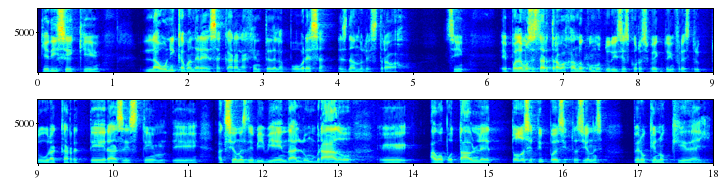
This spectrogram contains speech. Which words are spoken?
que dice que la única manera de sacar a la gente de la pobreza es dándoles trabajo. ¿sí? Eh, podemos estar trabajando, como tú dices, con respecto a infraestructura, carreteras, este, eh, acciones de vivienda, alumbrado, agua potable, todo ese tipo de situaciones, pero que no quede ahí.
